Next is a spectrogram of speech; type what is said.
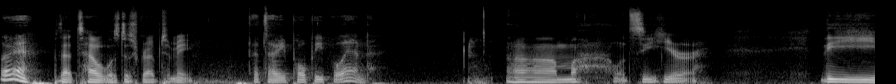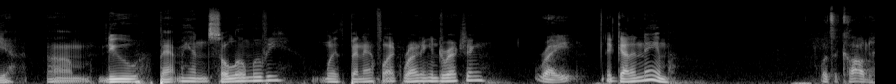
Oh yeah. But that's how it was described to me. That's how you pull people in. Um, let's see here. The um, new Batman solo movie with Ben Affleck writing and directing. Right. It got a name. What's it called?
